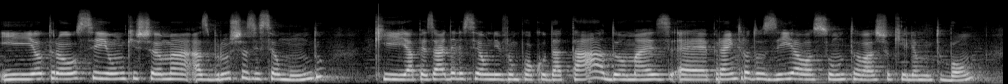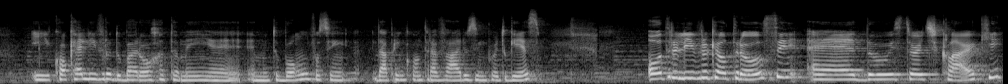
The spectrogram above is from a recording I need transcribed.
E eu trouxe um que chama As Bruxas e Seu Mundo, que apesar dele ser um livro um pouco datado, mas é, para introduzir ao assunto eu acho que ele é muito bom. E qualquer livro do Baroja também é, é muito bom, você dá para encontrar vários em português. Outro livro que eu trouxe é do Stuart Clarke,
